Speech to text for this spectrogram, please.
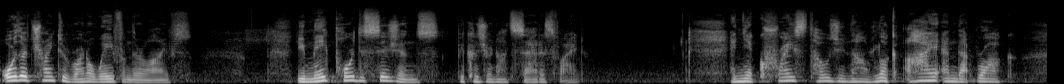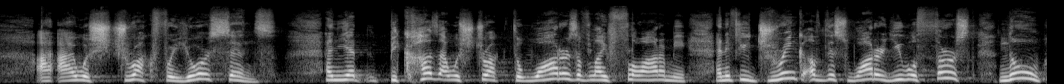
or they're trying to run away from their lives. You make poor decisions because you're not satisfied. And yet Christ tells you now, look, I am that rock. I, I was struck for your sins. And yet, because I was struck, the waters of life flow out of me. And if you drink of this water, you will thirst no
